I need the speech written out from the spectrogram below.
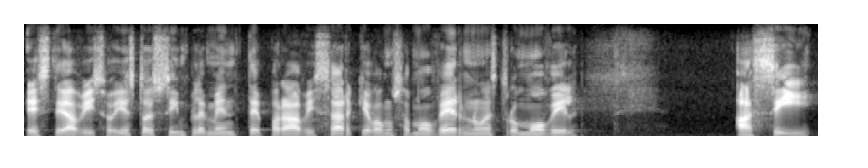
este aviso. Y esto es simplemente para avisar que vamos a mover nuestro móvil así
